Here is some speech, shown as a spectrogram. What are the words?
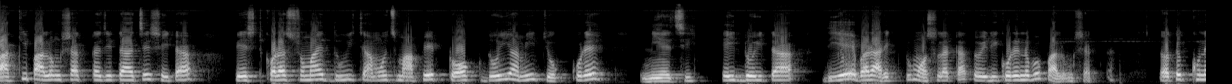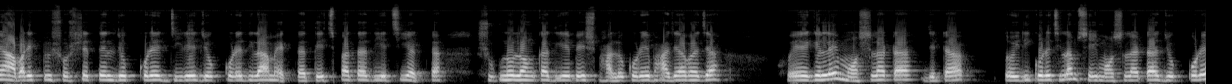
বাকি পালং শাকটা যেটা আছে, সেটা পেস্ট করার সময় দুই চামচ মাপের টক দই আমি যোগ করে নিয়েছি। এই দইটা দিয়ে এবার আরেকটু মশলাটা তৈরি করে নেব পালং শাকটা। ততক্ষণে আবার একটু সর্ষের তেল যোগ করে, জিরে যোগ করে দিলাম। একটা তেজপাতা দিয়েছি, একটা শুকনো লঙ্কা দিয়ে বেশ ভালো করে ভাজা ভাজা হয়ে গেলে মশলাটা যেটা তৈরি করেছিলাম, সেই মশলাটা যোগ করে,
